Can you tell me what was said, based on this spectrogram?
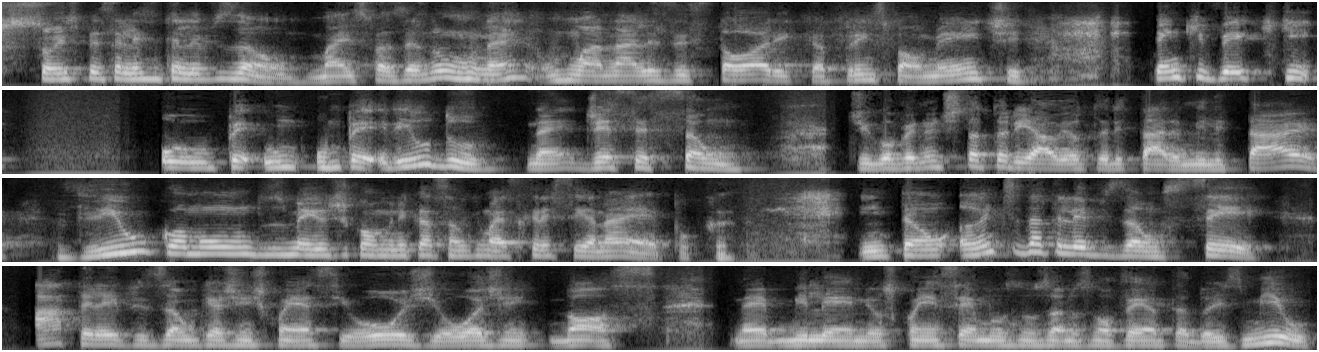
sou especialista em televisão, mas fazendo né, uma análise histórica, principalmente, tem que ver que o, um, um, período né, de exceção de governo ditatorial e autoritário militar viu como um dos meios de comunicação que mais crescia na época. Então, antes da televisão ser a televisão que a gente conhece hoje, gente, nós, né, millennials, conhecemos nos anos 90, 2000,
